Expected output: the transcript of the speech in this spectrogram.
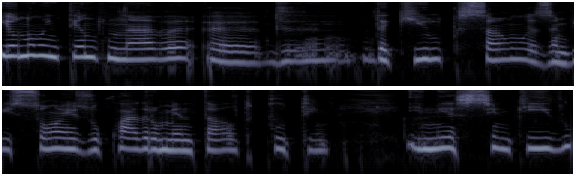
eu não entendo nada uh, de, daquilo que são as ambições, o quadro mental de Putin. E, nesse sentido,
